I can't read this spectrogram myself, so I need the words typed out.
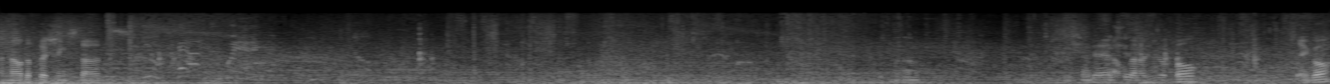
And now the pushing starts. Okay, I'm gonna do a pull. There you go.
